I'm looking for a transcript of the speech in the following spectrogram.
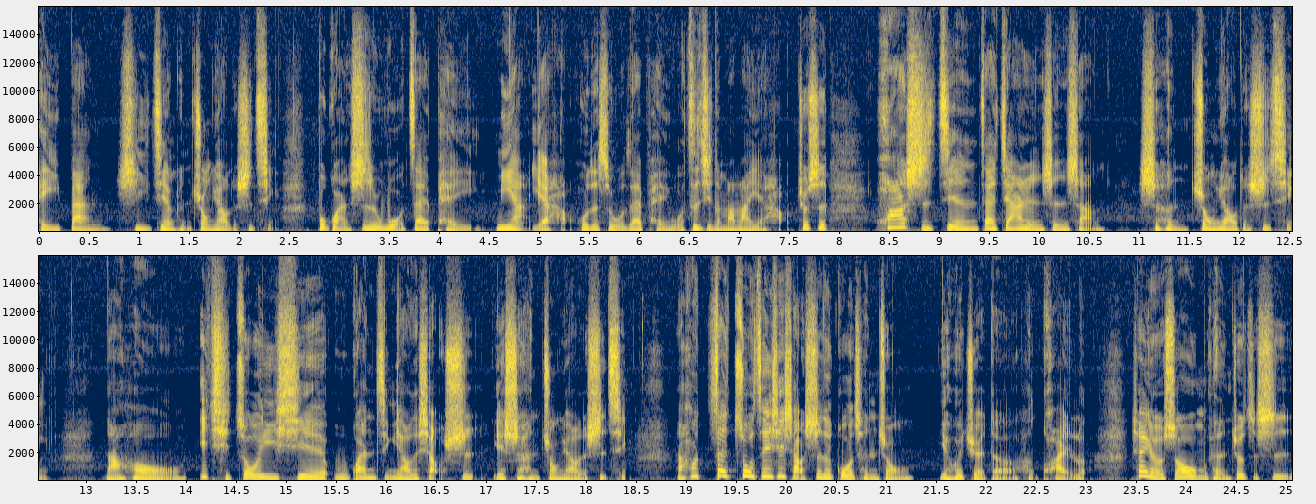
陪伴是一件很重要的事情。不管是我在陪米娅也好，或者是我在陪我自己的妈妈也好，就是花时间在家人身上是很重要的事情。然后一起做一些无关紧要的小事，也是很重要的事情。然后在做这些小事的过程中，也会觉得很快乐。像有时候我们可能就只是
